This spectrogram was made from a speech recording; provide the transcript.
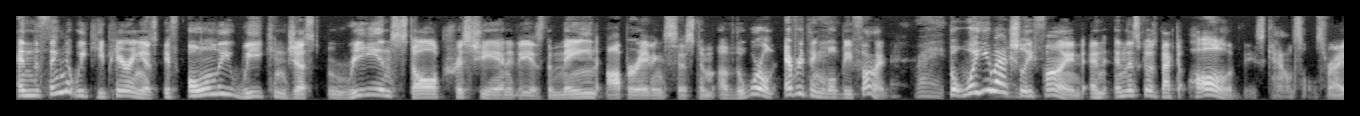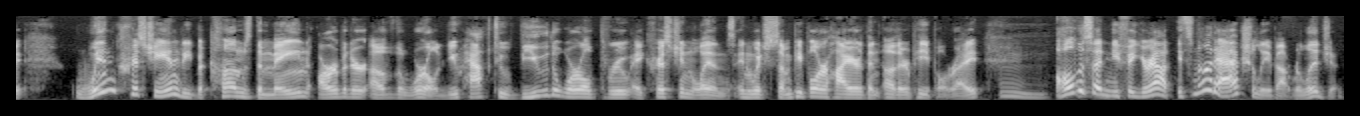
And the thing that we keep hearing is if only we can just reinstall Christianity as the main operating system of the world, everything will be fine. Right. But what you mm. actually find, and, and this goes back to all of these councils, right? When Christianity becomes the main arbiter of the world, you have to view the world through a Christian lens in which some people are higher than other people, right? Mm. All of a sudden, you figure out it's not actually about religion.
